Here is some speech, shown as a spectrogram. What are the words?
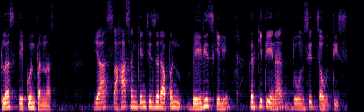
प्लस एकोणपन्नास. या सहा संख्यांची जर आपण बेरीज केली तर किती येणार? दोनशे चौतीस.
